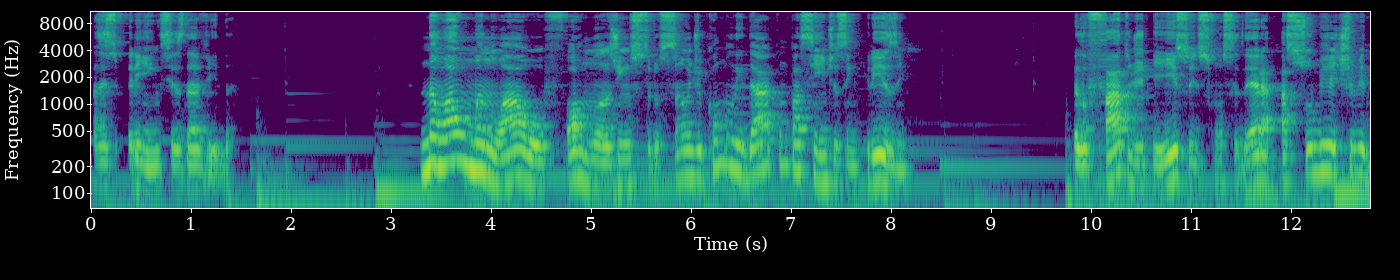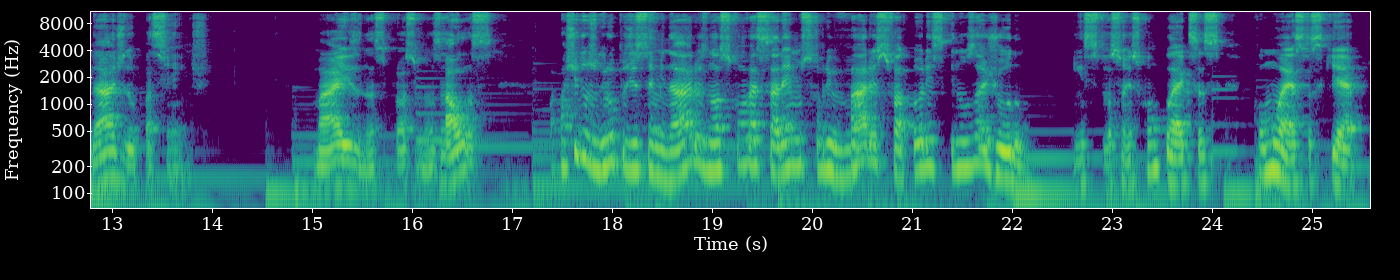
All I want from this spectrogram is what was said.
às experiências da vida. Não há um manual ou fórmulas de instrução de como lidar com pacientes em crise, pelo fato de que isso desconsidera a subjetividade do paciente. Mas nas próximas aulas, a partir dos grupos de seminários, nós conversaremos sobre vários fatores que nos ajudam em situações complexas como essas que é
